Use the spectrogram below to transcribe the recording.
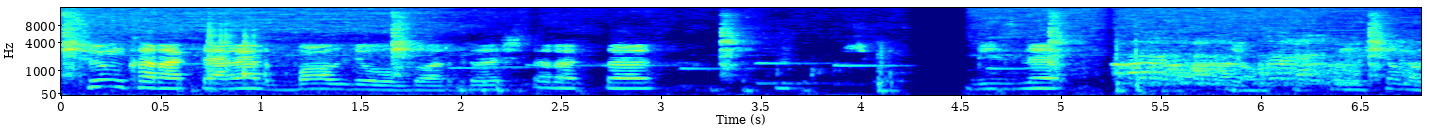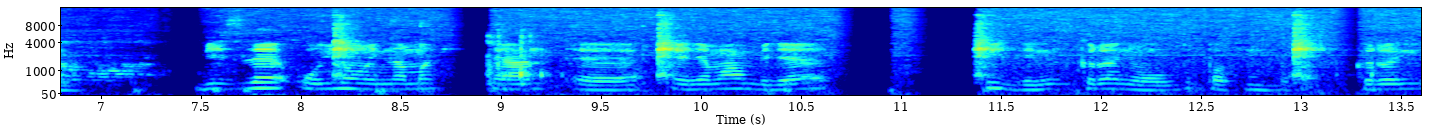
Tüm karakterler Baldi oldu arkadaşlar. Hatta bizle ya konuşamadım. Bizle oyun oynamak isteyen e, eleman bile bildiğiniz Granny oldu. Bakın bu Granny,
